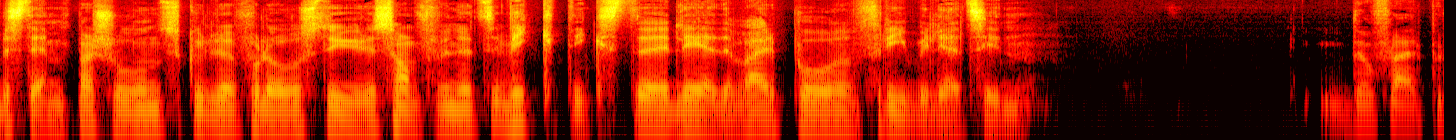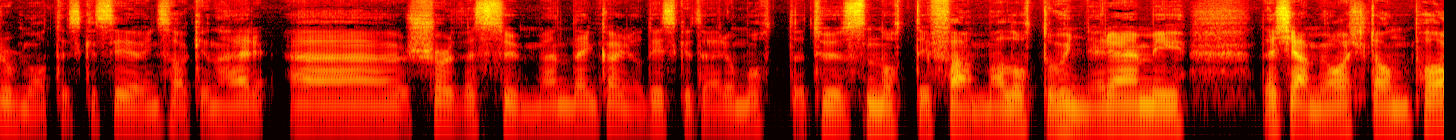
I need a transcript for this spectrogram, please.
bestemt person skulle få lov å styre samfunnets viktigste lederverv på frivillighetssiden? det er jo flere problematiske sider i denne saken. her. Eh, selve summen den kan jo diskutere om 8085 eller 800 er mye. Det kommer jo alt an på.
